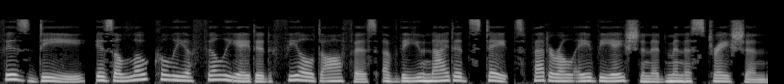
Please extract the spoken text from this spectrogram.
FISD, is a locally affiliated field office of the United States Federal Aviation Administration.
